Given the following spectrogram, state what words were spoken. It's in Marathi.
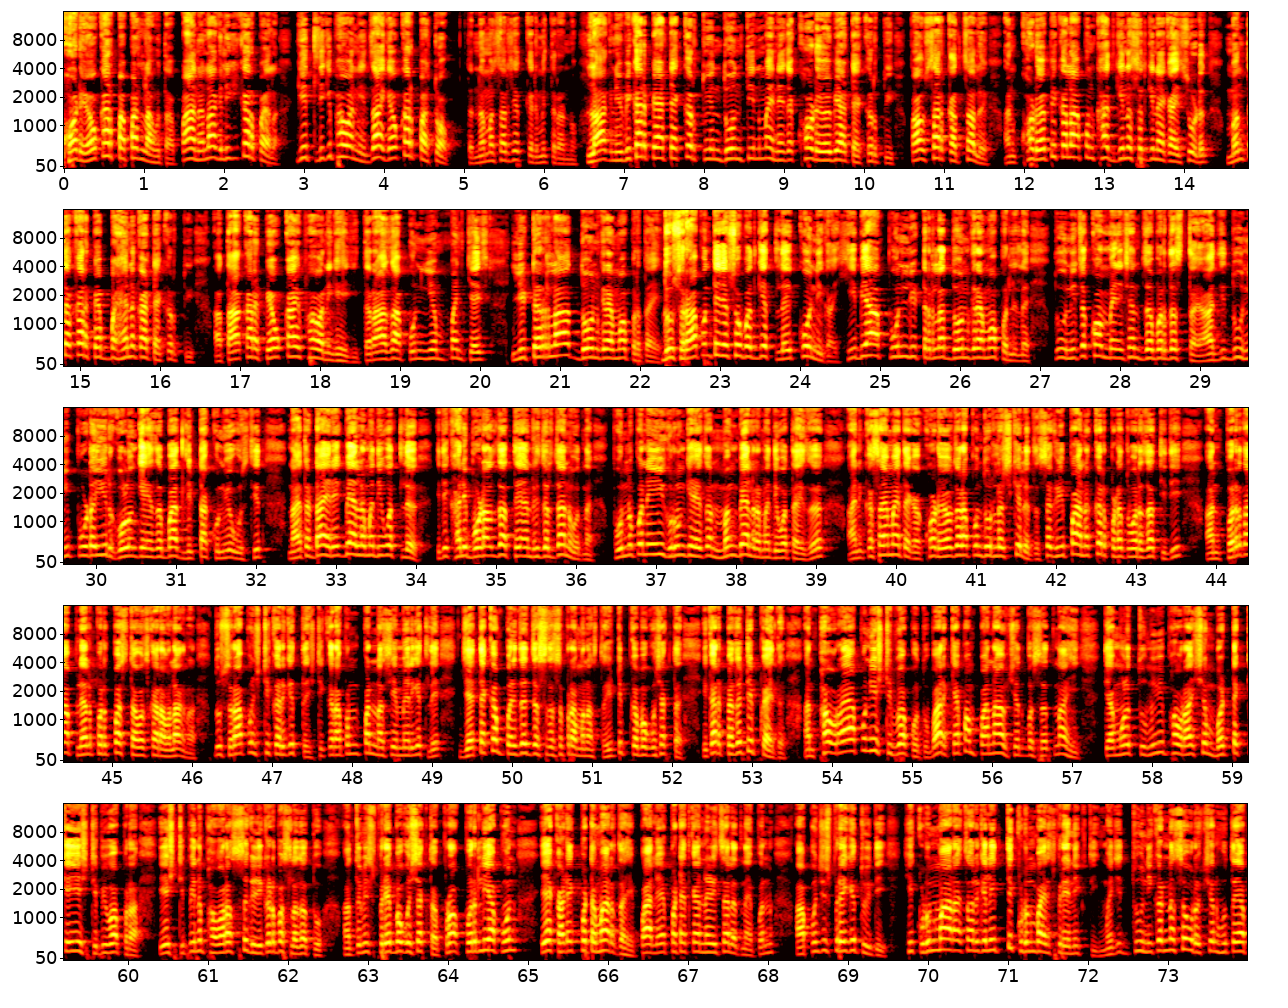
खोड्यावर करपा पडला होता. पानं लागली की करपायला. घेतली की फवानी जाग्यावर करपा टॉप तर नमस्कार शेतकरी मित्रांनो. लागणी बी करपे अटॅक करतोय आणि दोन तीन महिन्याच्या खोडव्या बी अटॅक करतोय. पाऊस सारखाच चालू आहे आणि खोडव्या पिकाला आपण खाजगी नसेल की नाही काय सोडत मग तर कारप्या भयानक अटॅक करतोय. आता कारप्याव काय फवारणी घ्यायची? तर आज आपण एम पंचेचाळीस लिटरला दोन ग्रॅम वापरत आहे. दुसरं आपण त्याच्यासोबत घेतलंय कोनिका. ही बी आपण लिटरला दोन ग्रॅम वापरलेलं आहे. दोन्हीचं कॉम्बिनेशन जबरदस्त आहे. आधी दोन्ही पुढं इरगळून घ्यायचं बादलीत टाकून व्यवस्थित. नाही तर डायरेक्ट बॅलामध्ये ओतलं की ते खाली बुडाल जाते आणि रिझल्ट जाणवत नाही. पूर्णपणे इगरून घ्यायचं आणि मग बॅलरमध्ये ओतायचं आणि कसं आहे माहिती आहे का? खोडव्यावर जर आपण दुर्लक्ष केलं तर सगळी पानं करपडत वर जाते ती आणि परत आपल्याला परत पस्तावाच करावा लागणार. दुसरं आपण स्टिकर घेतलं स्टिकर आपण पन्नास एम एल घेतले. ज्या त्या कंपनीचं जसं जसं प्रमाण असतं. हे टिपकं बघू शकता. हे करप्याचं टिपका येतं आणि फवरा आपण एस टी पी वापरतो. बारक्या पंपांना औषध बसत नाही. त्यामुळे तुम्ही बी फवारा शंभर टक्के एस टी पी वापरा. एस टी पीनं फवारा सगळीकडे बसला जातो. आणि तुम्ही स्प्रे बघू शकता. प्रॉपरली आपण एकाडे एक पट मारत आहे. पाल्या पट्यात काय नळी चालत नाही. पण आपण जी स्प्रे घेतोय ती इकडून मारायला चालू केली तिकडून बाहेर स्प्रे निघती. म्हणजे दोन्हीकडनं संरक्षण होतंय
